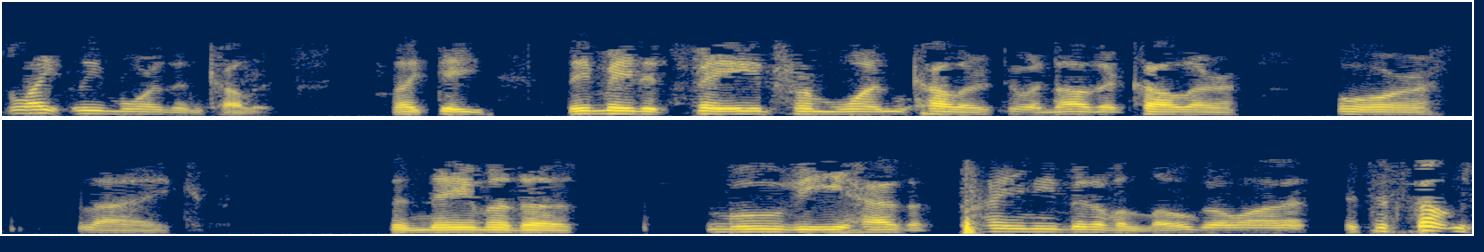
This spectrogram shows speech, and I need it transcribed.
slightly more than colored. Like they they made it fade from one color to another color, or like the name of the movie has a tiny bit of a logo on it. It's just something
